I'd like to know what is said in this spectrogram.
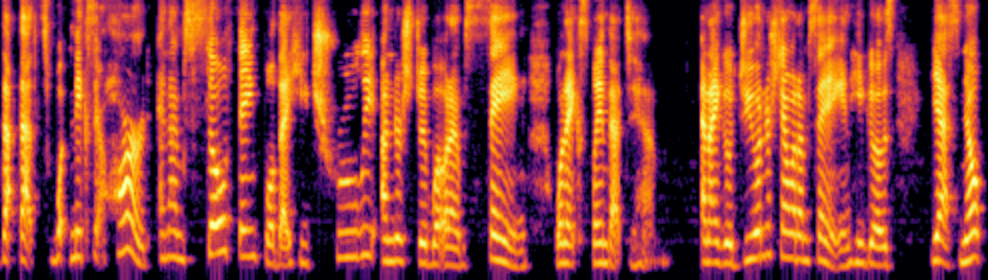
that that's what makes it hard. And I'm so thankful that he truly understood what, what I was saying when I explained that to him. And I go, Do you understand what I'm saying? And he goes, Yes, nope,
